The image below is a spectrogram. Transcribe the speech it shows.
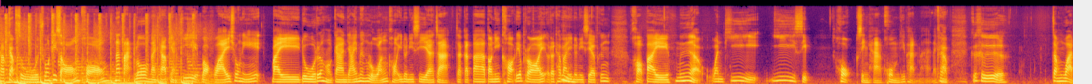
ครับกลับสู่ช่วงที่ 2 ของหน้าต่างโลกนะครับ อย่างที่บอกไว้ช่วงนี้ไปดูเรื่องของการย้ายเมืองหลวงของอินโดนีเซียจากจาการ์ตาตอนนี้เคาะเรียบร้อย รัฐบาลอินโดนีเซียเพิ่งเคาะไปเมื่อวันที่ 26 สิงหาคมที่ผ่านมานะคครัรับบก็คือจังหวัด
